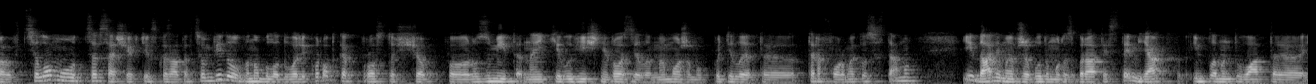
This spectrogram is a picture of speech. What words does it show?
Е, В цілому, це все, що я хотів сказати в цьому відео. Воно було доволі коротке, просто щоб е, розуміти, на які логічні розділи ми можемо поділити Terraform екосистему. І далі ми вже будемо розбиратись з тим, як імплементувати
